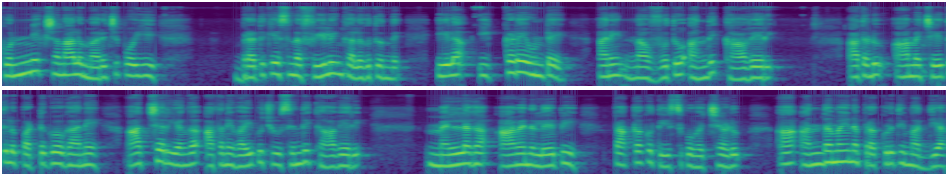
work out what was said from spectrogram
కొన్ని క్షణాలు మరిచిపోయి బ్రతికేసిన ఫీలింగ్ కలుగుతుంది. ఇలా ఇక్కడే ఉంటే అని నవ్వుతూ అంది కావేరి. అతడు ఆమె చేతులు పట్టుకోగానే ఆశ్చర్యంగా అతని వైపు చూసింది కావేరి. మెల్లగా ఆమెను లేపి పక్కకు తీసుకువచ్చాడు. ఆ అందమైన ప్రకృతి మధ్య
